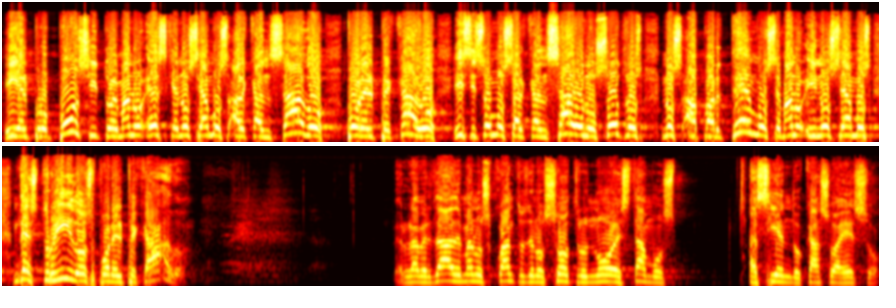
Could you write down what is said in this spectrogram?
Y el propósito, hermano, es que no seamos alcanzados por el pecado. Y si somos alcanzados nosotros, nos apartemos, hermano, y no seamos destruidos por el pecado. Pero la verdad, hermanos, ¿cuántos de nosotros no estamos haciendo caso a eso?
